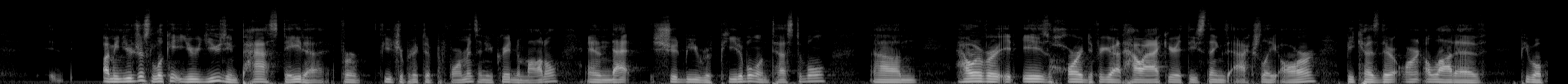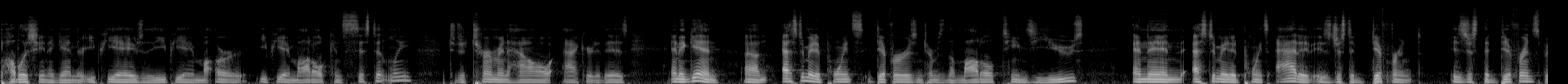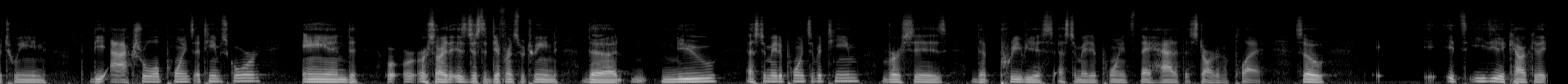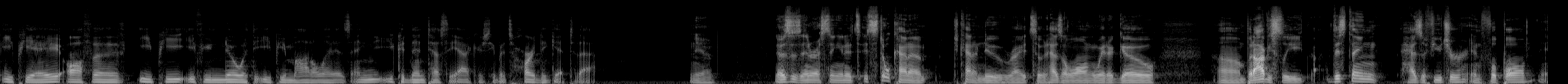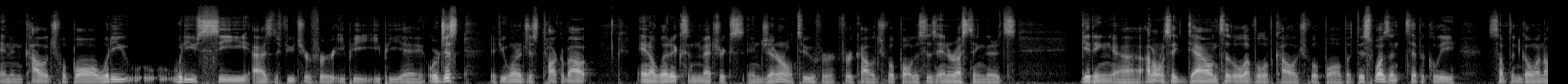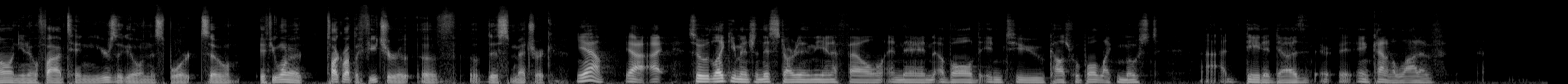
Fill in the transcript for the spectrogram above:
I mean, you're just looking, you're using past data for future predictive performance and you're creating a model, and that should be repeatable and testable. Um, however, it is hard to figure out how accurate these things actually are because there aren't a lot of people publishing again their EPAs or the EPA mo- or EPA model consistently to determine how accurate it is. And again, um, estimated points differs in terms of the model teams use, and then estimated points added is just a different is just the difference between the actual points a team scored and or, or, or sorry is just a difference between the new estimated points of a team versus the previous estimated points they had at the start of a play. So it's easy to calculate EPA off of EP if you know what the EP model is, and you could then test the accuracy, but it's hard to get to that. Yeah, this is interesting, and it's it's still kind of kind of new, right? So it has a long way to go. Um, but obviously, this thing has a future in football and in college football. What do you what do you see as the future for EP EPA, or just if you want to just talk about analytics and metrics in general too for for college football? This is interesting that it's getting uh, I don't want to say down to the level of college football, but this wasn't typically something going on you know five ten years ago in the sport. So if you want to talk about the future of, of this metric. Yeah, yeah. I, so, like you mentioned, this started in the NFL and then evolved into college football, like most uh, data does, and kind of a lot of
